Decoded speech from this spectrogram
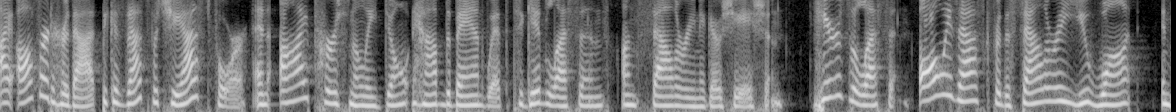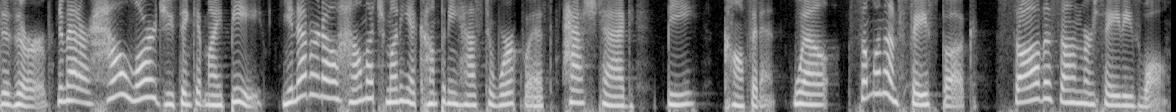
I offered her that because that's what she asked for. And I personally don't have the bandwidth to give lessons on salary negotiation. Here's the lesson always ask for the salary you want and deserve, no matter how large you think it might be. You never know how much money a company has to work with. Hashtag be confident. Well, someone on Facebook saw this on Mercedes' wall.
